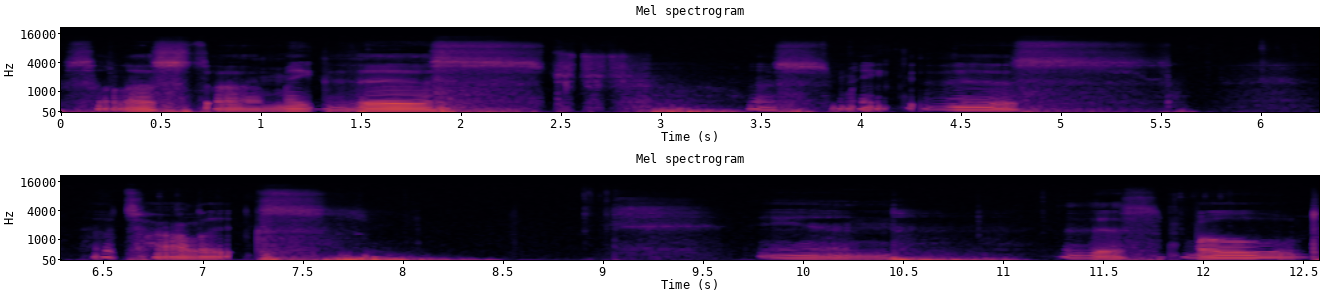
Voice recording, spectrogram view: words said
so let's uh, make this. Let's make this italics and this bold.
